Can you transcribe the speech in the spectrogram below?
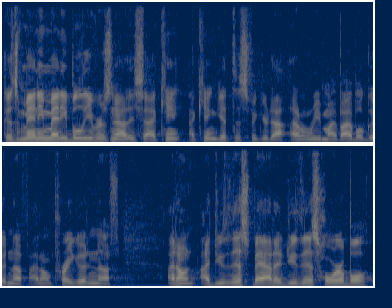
Because many, many believers now, they say, I can't, I can't get this figured out. I don't read my Bible good enough. I don't pray good enough. I, don't, I do this bad. I do this horrible.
